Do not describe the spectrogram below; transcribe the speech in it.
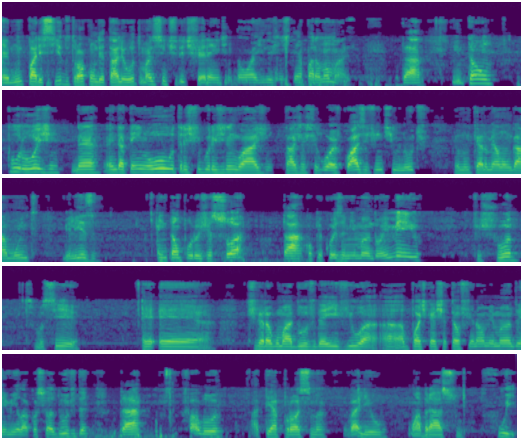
é muito parecido, troca um detalhe ou outro, mas o sentido é diferente. Então aí a gente tem a paranomase tá? Então, por hoje, né, ainda tem outras figuras de linguagem, tá? Já chegou a quase 20 minutos. Eu não quero me alongar muito, beleza? Então, por hoje é só, tá? Qualquer coisa me manda um e-mail, fechou? Se você é, é, tiver alguma dúvida aí, viu a, a, o podcast até o final, me manda um e-mail lá com a sua dúvida, tá? Falou, até a próxima, valeu, um abraço, fui.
